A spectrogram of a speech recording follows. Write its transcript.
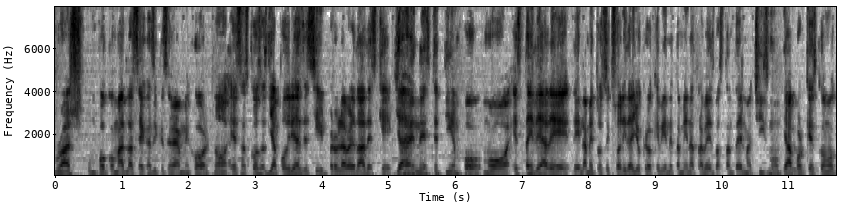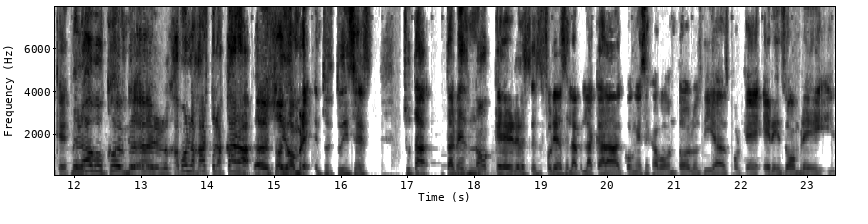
brush un poco más las cejas y que se vean mejor, ¿no? Esas cosas ya podrías decir, pero la verdad es que ya en este tiempo, como esta idea de, de la metrosexualidad, yo creo que viene también a través bastante del machismo, ya porque es como que me lavo con el jabón lagarto la cara, eh, soy hombre. Entonces tú dices, chuta, tal vez no querer esfoliarse la, la, cara con ese jabón todos los días porque eres hombre y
